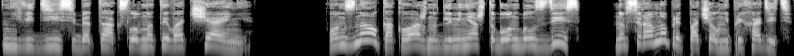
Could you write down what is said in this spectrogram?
не веди себя так, словно ты в отчаянии. Он знал, как важно для меня, чтобы он был здесь, но все равно предпочел не приходить.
